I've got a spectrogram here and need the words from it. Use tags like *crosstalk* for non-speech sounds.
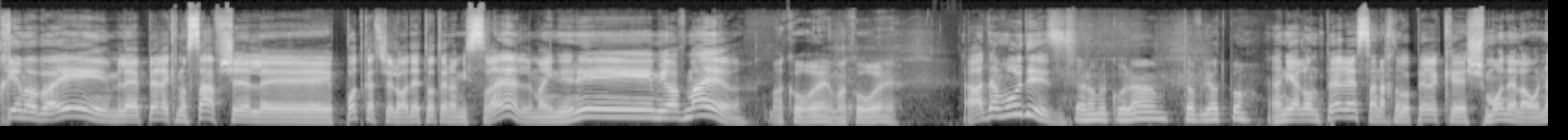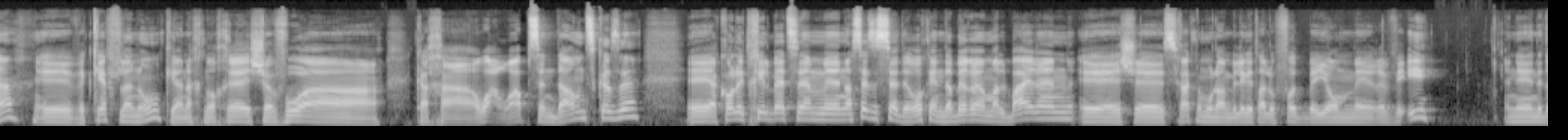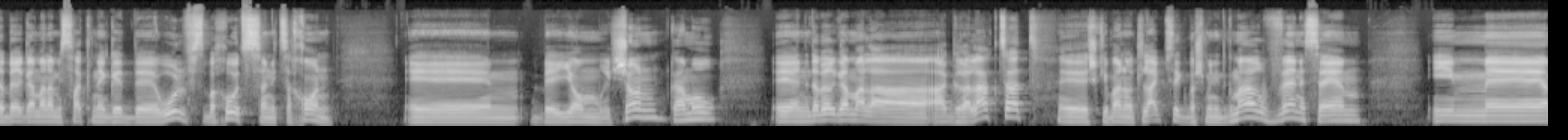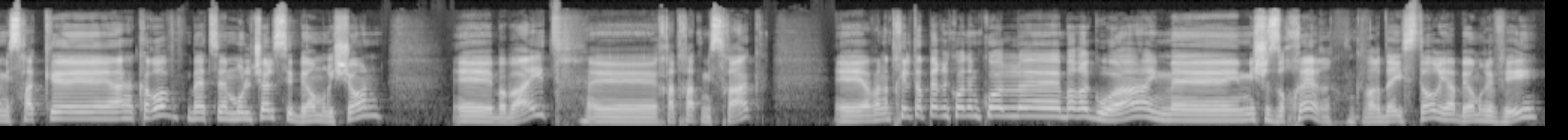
ברוכים הבאים לפרק נוסף של אה, פודקאסט של אוהדי טוטנאם ישראל, מה העניינים יואב מאייר? מה קורה? מה קורה? אדם וודיז. שלום לכולם, טוב להיות פה. אני אלון פרס, אנחנו בפרק אה, שמונה לעונה, אה, וכיף לנו, כי אנחנו אחרי שבוע ככה, וואו, ups and downs כזה. אה, הכל התחיל בעצם, נעשה איזה סדר, אוקיי, נדבר היום על ביירן, ששיחקנו מולם בליגת האלופות ביום רביעי. נדבר גם על המשחק נגד וולפס בחוץ, הניצחון. ביום ראשון, כאמור. נדבר גם על ההגרלה קצת, שקיבלנו את לייפסיק בשמינית גמר, ונסיים עם המשחק הקרוב בעצם מול צ'לסי ביום ראשון בבית, חתיכת משחק. אבל נתחיל את הפרק קודם כל ברגוע, עם, עם מי שזוכר, כבר די היסטוריה, ביום רביעי,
